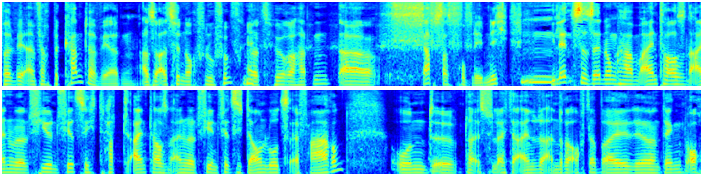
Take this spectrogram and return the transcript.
weil wir einfach bekannter werden. Also als wir noch nur 500 Hörer hatten, da gab es das Problem nicht. Die letzte Sendung haben 1144, hat 1144 Downloads erfahren und äh, da ist vielleicht der eine oder andere auch dabei, der dann denkt, ach,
